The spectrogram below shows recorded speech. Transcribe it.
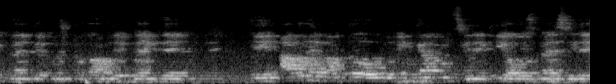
ইব্রাহিমকে প্রশ্ন করা হলো ইব্রাহিমকে এই আগুনের মধ্য তুমি কেমন ছিলে? কি অবস্থায় ছিলে?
